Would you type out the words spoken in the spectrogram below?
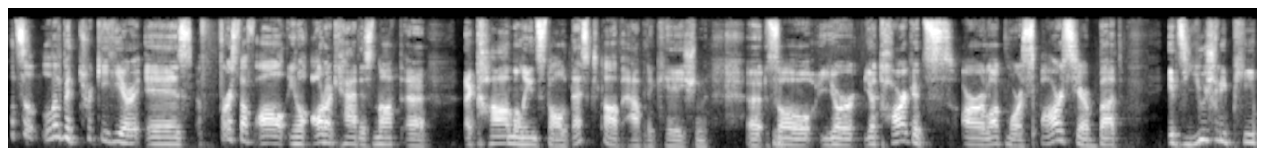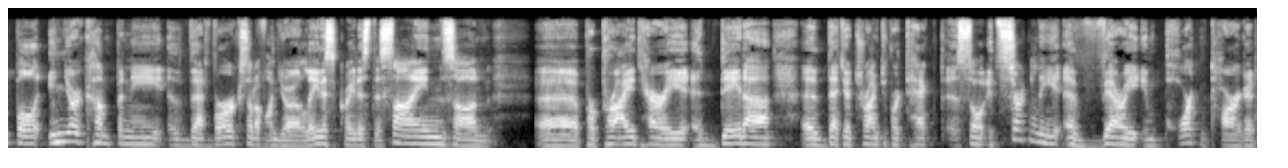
What's a little bit tricky here is, first of all, you know, AutoCAD is not a, a commonly installed desktop application, uh, so your your targets are a lot more sparse here. But it's usually people in your company that work sort of on your latest greatest designs on uh, proprietary uh, data uh, that you're trying to protect. So it's certainly a very important target.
